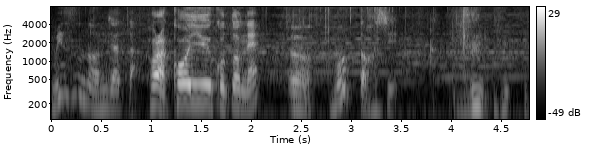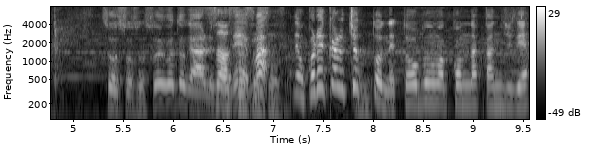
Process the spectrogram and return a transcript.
水飲んじゃった。ほらこういうことね。うん。もっと欲しい。そうそうそうそういうことがあるんで。そうそうそうそう。まあでもこれからちょっとね当分はこんな感じで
